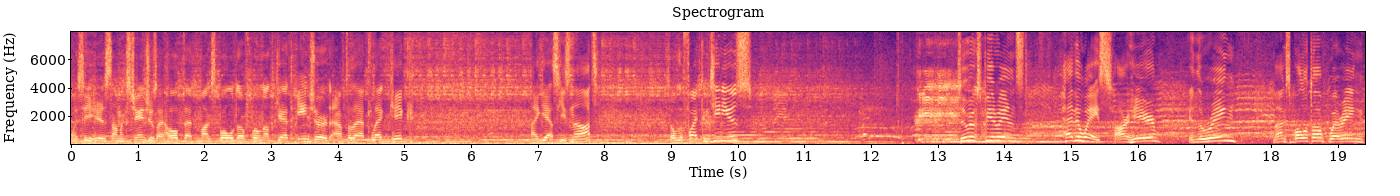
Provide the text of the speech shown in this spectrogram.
And we see here some exchanges. I hope that Max Bolotov will not get injured after that leg kick. I guess he's not. So the fight continues. Two experienced heavyweights are here in the ring. Max Bolotov wearing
